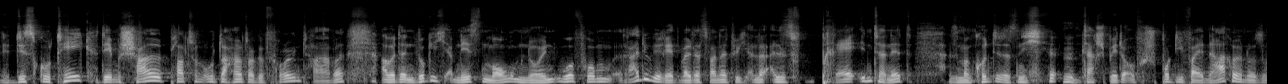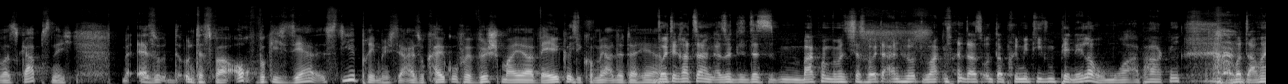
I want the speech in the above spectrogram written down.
Diskothek dem Schallplattenunterhalter gefrönt habe. Aber dann wirklich am nächsten Morgen um 9 Uhr vorm Radiogerät, weil das war natürlich alles Prä-Internet. Also man konnte das nicht hm. einen Tag später auf Spotify nachhören oder sowas gab es nicht. Also, und das war auch wirklich sehr stilprägend. Also Kalkofe, Wischmeier, Welke, die kommen ja alle daher. Ich wollte gerade sagen, also das mag man, wenn man sich das heute anhört, mag man das unter primitiven Penela-Humor abhaken. Aber damals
